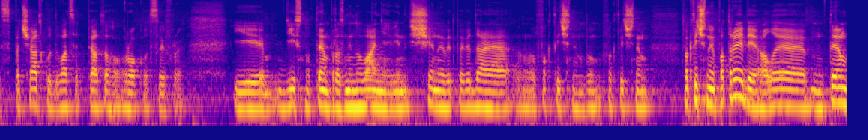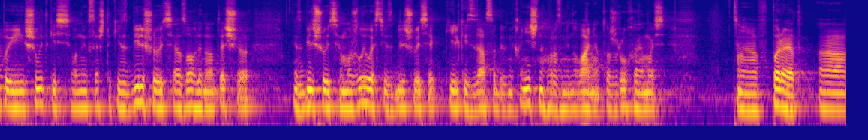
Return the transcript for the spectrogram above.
з початку 25-го року цифри. І дійсно темп розмінування він ще не відповідає е, фактичним, фактичним фактичної потребі, але темпи і швидкість вони все ж таки збільшуються з огляду на те, що збільшуються можливості, збільшується кількість засобів механічного розмінування, тож рухаємось е, вперед. Е,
